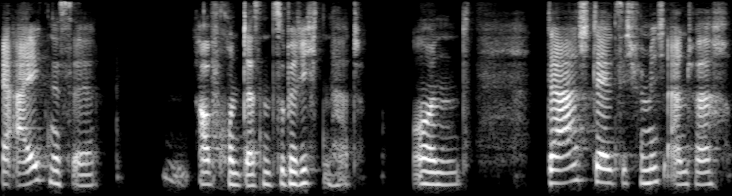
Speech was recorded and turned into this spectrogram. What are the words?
Ereignisse aufgrund dessen zu berichten hat. Und da stellt sich für mich einfach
